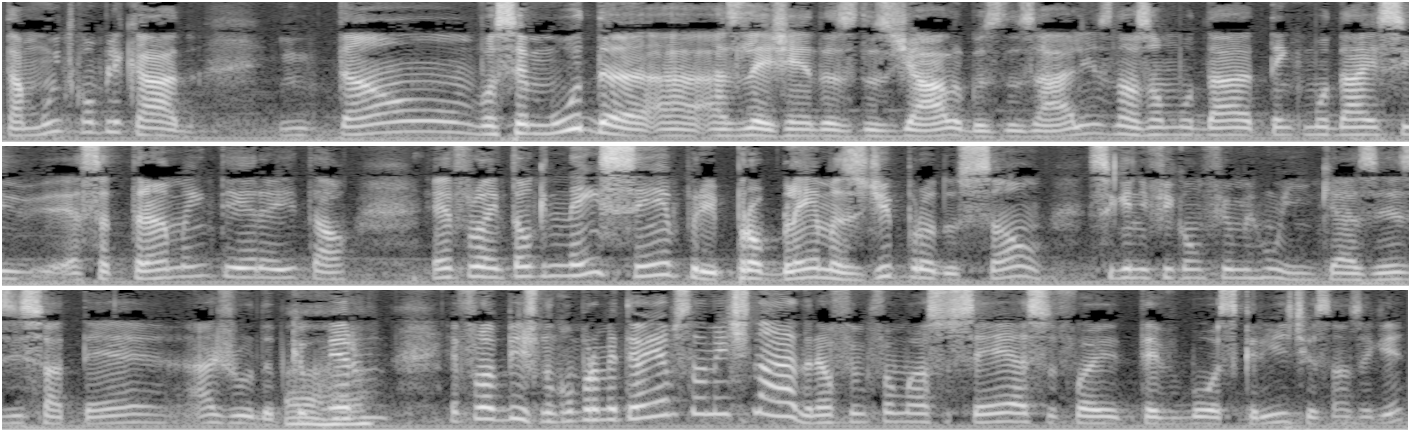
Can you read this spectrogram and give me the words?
Tá muito complicado. Então, você muda a- as legendas dos diálogos dos aliens, nós vamos mudar, tem que mudar esse, essa trama inteira aí e tal. Ele falou então que nem sempre problemas de produção significam um filme ruim, que às vezes isso até ajuda. Porque o Aham. primeiro, ele falou, bicho, não comprometeu em absolutamente nada, né? O filme foi um maior sucesso, foi, teve boas críticas, não sei o quê.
